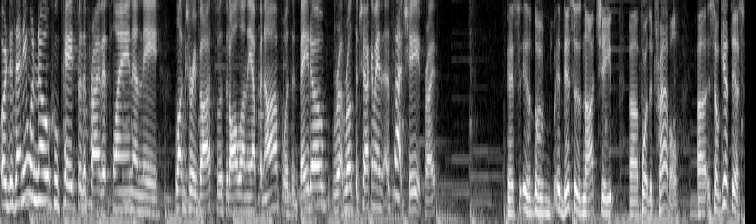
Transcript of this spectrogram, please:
or does anyone know who paid for the private plane and the luxury bus? Was it all on the up and up? Was it Beto wrote the check? I mean, it's not cheap, right? It, this is not cheap uh, for the travel. Uh, so get this.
